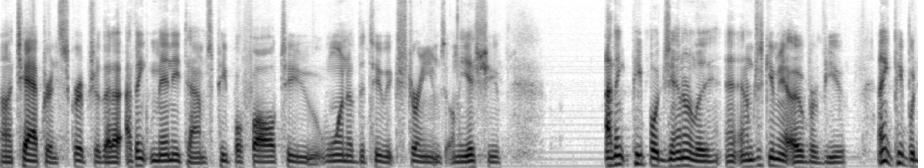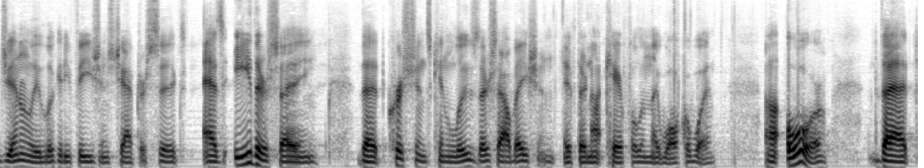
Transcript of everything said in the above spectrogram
uh, chapter in Scripture that I, I, think many times people fall to one of the two extremes on the issue. I think people generally, and, and I'm just giving you an overview, I think people generally look at Ephesians chapter 6 as either saying that Christians can lose their salvation if they're not careful and they walk away uh, or that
